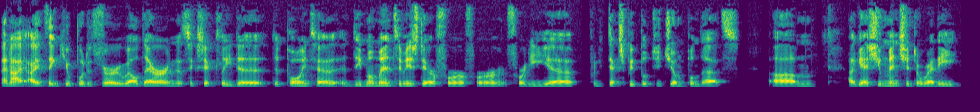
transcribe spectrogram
and I, I think you put it very well there, and that's exactly the the point. Huh? The momentum is there for for for the uh, for the tax people to jump on that. Um, I guess you mentioned already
